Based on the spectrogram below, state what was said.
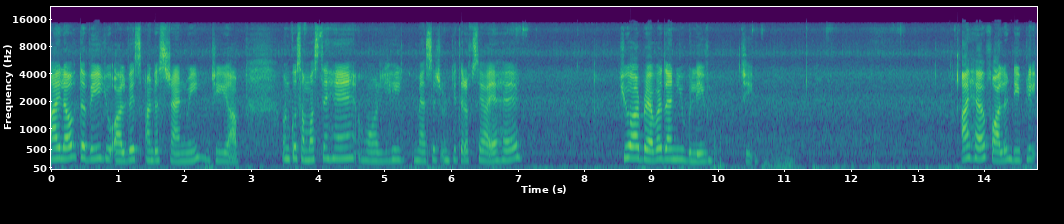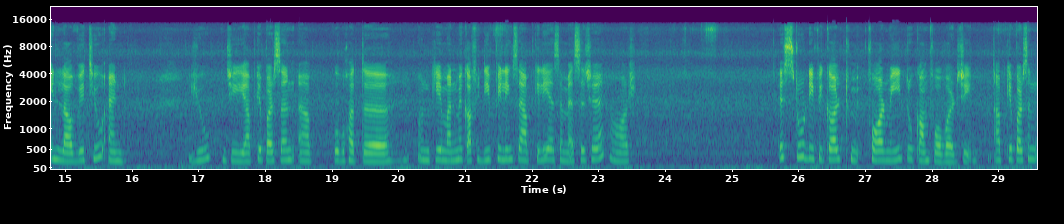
I love the way you always understand me जी। आप उनको समझते हैं और यही मैसेज उनकी तरफ़ से आया है। You are braver than you believe जी। I have fallen deeply in love with you and you जी, आपके पर्सन आपको बहुत उनके मन में काफ़ी डीप फीलिंग्स है आपके लिए, ऐसा मैसेज है और it's too difficult for me to come forward जी, आपके पर्सन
